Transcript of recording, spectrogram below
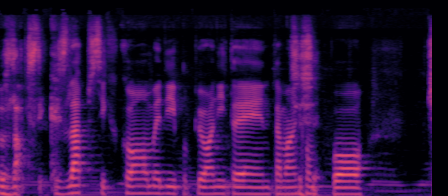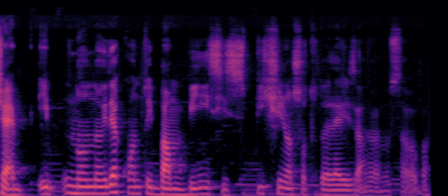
Lo slapstick. slapstick comedy proprio anni 30, ma anche Sì, un po'. Cioè, i- non ho idea quanto i bambini si spiccino sotto delle risate con questa roba.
